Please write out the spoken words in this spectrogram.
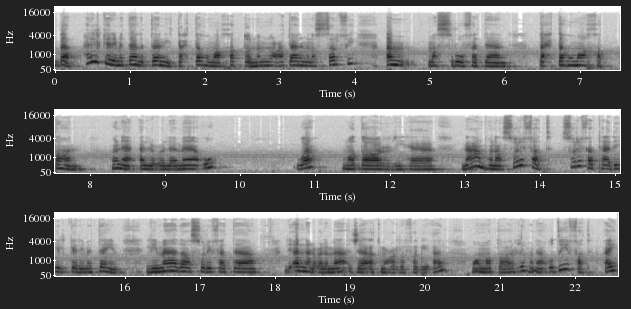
ب هل الكلمتان اللتان تحتهما خط ممنوعتان من الصرف أم مصروفتان؟ تحتهما خطان. هنا العلماء ومضارها. نعم هنا صرفت صرفت هذه الكلمتين. لماذا صرفتا؟ لأن العلماء جاءت معرفة بأل ومضار هنا أضيفت أي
